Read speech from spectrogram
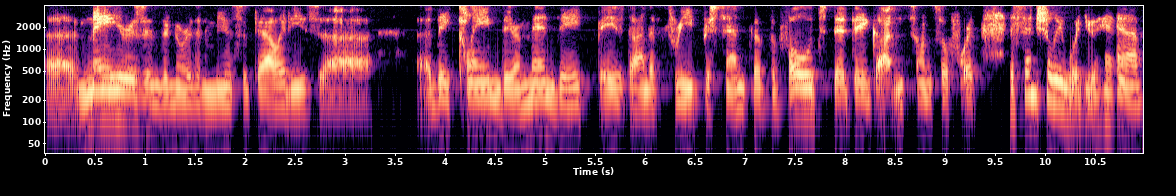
uh, mayors in the northern municipalities uh, they claim their mandate based on the 3% of the vote that they got and so on and so forth. Essentially, what you have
